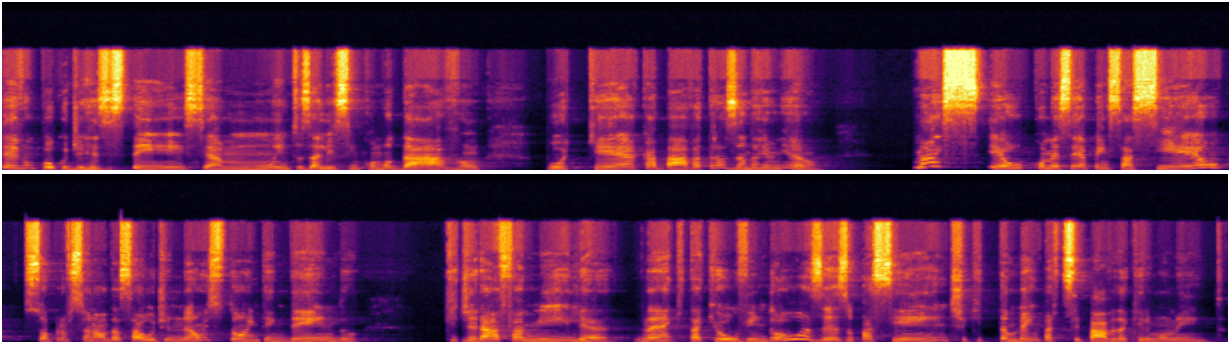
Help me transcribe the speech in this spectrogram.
teve um pouco de resistência, muitos ali se incomodavam, porque acabava atrasando a reunião. Mas eu comecei a pensar: se eu sou profissional da saúde e não estou entendendo, que dirá a família, né, que está aqui ouvindo, ou às vezes o paciente que também participava daquele momento.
